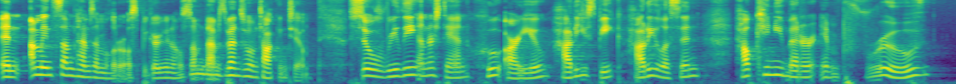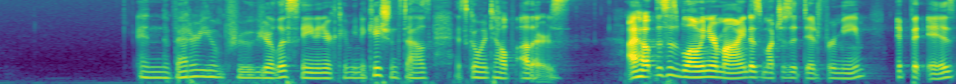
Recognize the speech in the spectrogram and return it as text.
And I mean, sometimes I'm a literal speaker, you know, sometimes depends who I'm talking to. So really understand who are you? How do you speak? How do you listen? How can you better improve? And the better you improve your listening and your communication styles, it's going to help others. I hope this is blowing your mind as much as it did for me. If it is,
